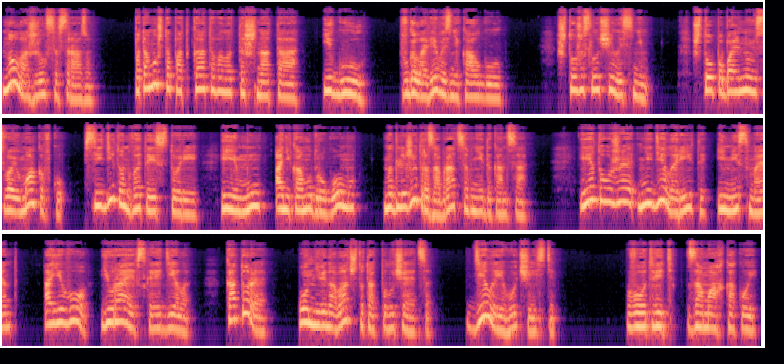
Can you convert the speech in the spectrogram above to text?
но ложился сразу, потому что подкатывала тошнота, и гул. В голове возникал гул. Что же случилось с ним? Что по больную свою маковку сидит он в этой истории, и ему, а никому другому, надлежит разобраться в ней до конца. И это уже не дело Риты и мисс Мэнт, а его, юраевское дело, которое, он не виноват, что так получается, дело его чести. Вот ведь замах какой!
